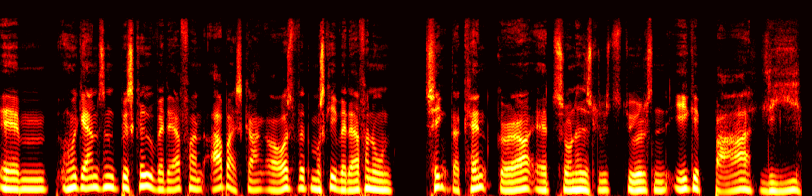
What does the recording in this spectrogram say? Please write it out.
Øh, hun vil gerne sådan beskrive, hvad det er for en arbejdsgang, og også hvad, måske, hvad det er for nogle ting, der kan gøre, at Sundhedsstyrelsen ikke bare lige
